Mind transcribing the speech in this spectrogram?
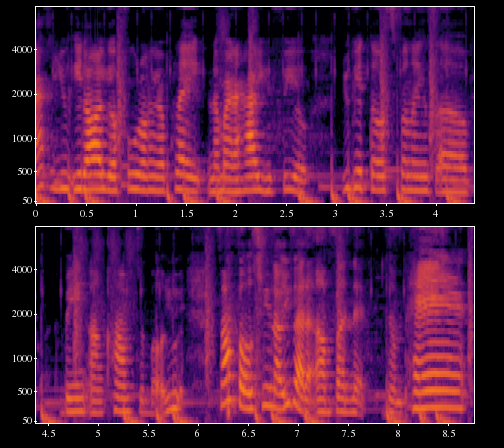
after you eat all your food on your plate no matter how you feel you get those feelings of being uncomfortable. You some folks, you know, you gotta unbutton that, them pants.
